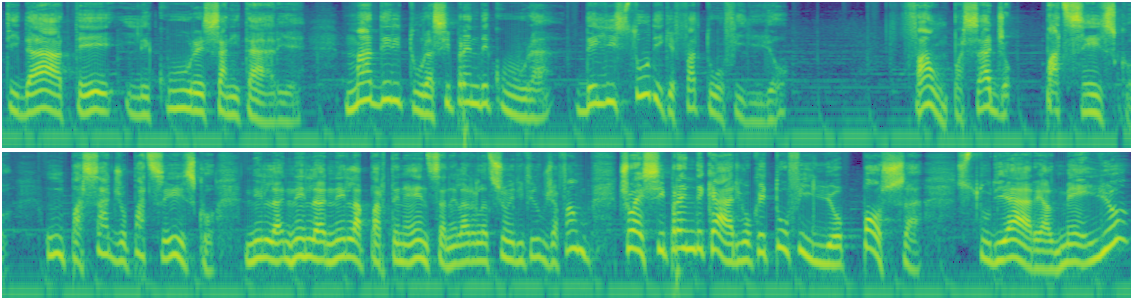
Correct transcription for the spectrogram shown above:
ti dà a te le cure sanitarie, ma addirittura si prende cura degli studi che fa tuo figlio, fa un passaggio pazzesco un passaggio pazzesco nella, nella, nell'appartenenza, nella relazione di fiducia, un, cioè si prende carico che tuo figlio possa studiare al meglio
